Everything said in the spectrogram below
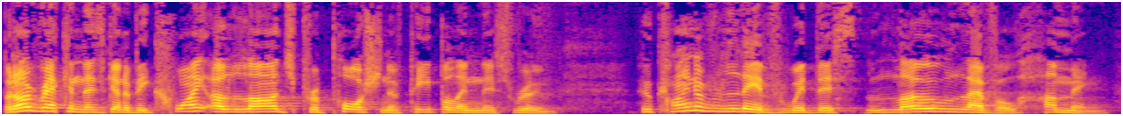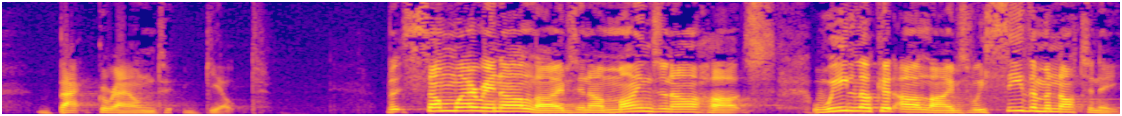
but I reckon there's going to be quite a large proportion of people in this room who kind of live with this low level humming background guilt. That somewhere in our lives, in our minds and our hearts, we look at our lives, we see the monotony,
